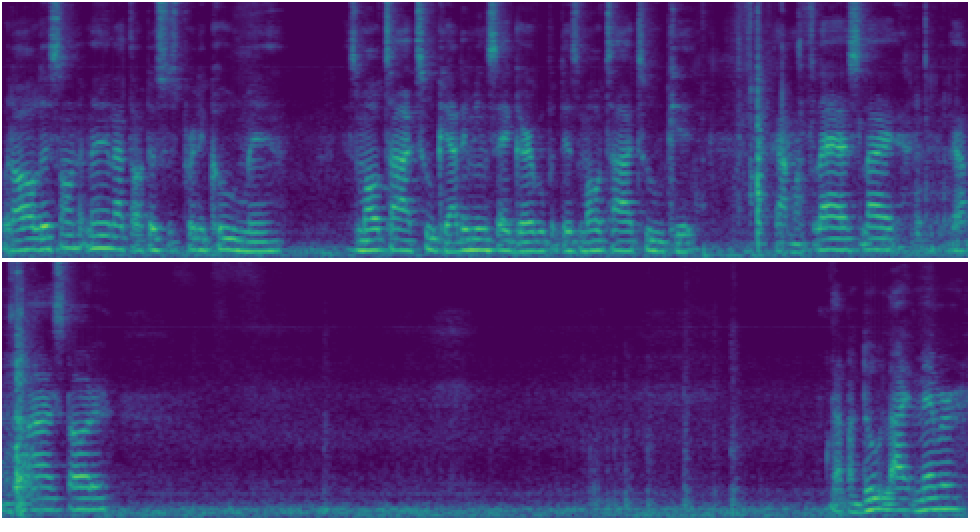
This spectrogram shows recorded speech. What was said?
with all this on it, man. I thought this was pretty cool, man. This multi tool kit. I didn't mean to say Gerber, but this multi tool kit. Got my flashlight, got my fire starter. Got my dude light mirror,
